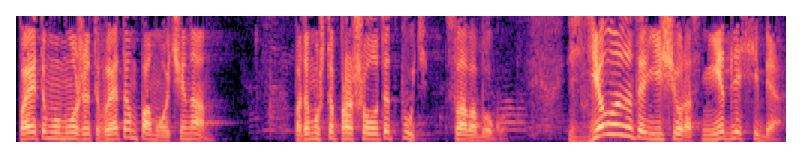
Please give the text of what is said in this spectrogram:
поэтому может в этом помочь и нам, потому что прошел этот путь, слава Богу. Сделал он это еще раз не для себя,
